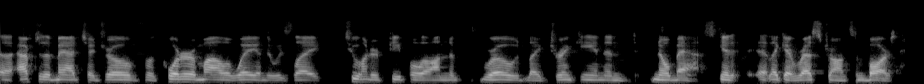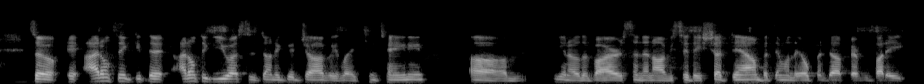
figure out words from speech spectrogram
Uh, after the match, I drove a quarter of a mile away and there was like 200 people on the road, like drinking and no mask, at, at like at restaurants and bars. So it, I don't think that I don't think the U.S. has done a good job of like containing, um, you know, the virus. And then obviously they shut down, but then when they opened up, everybody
